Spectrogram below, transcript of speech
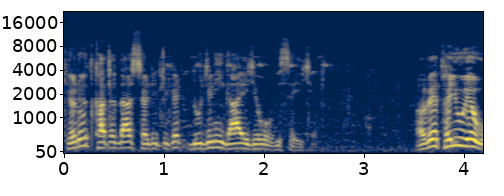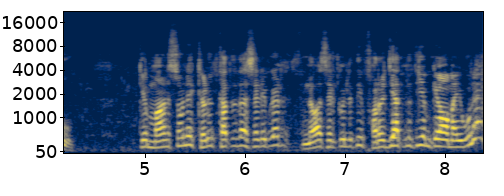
ખેડૂત ખાતેદાર સર્ટિફિકેટ દૂધની ગાય જેવો વિષય છે. હવે થયું એવું કે માણસોને ખેડૂત ખાતેદાર સર્ટિફિકેટ નવા સર્ક્યુલરથી ફરજિયાત નથી એમ કહેવામાં આવ્યું ને?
